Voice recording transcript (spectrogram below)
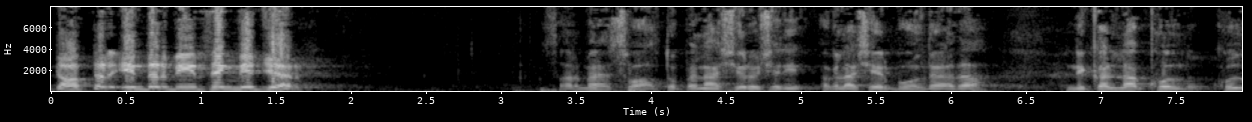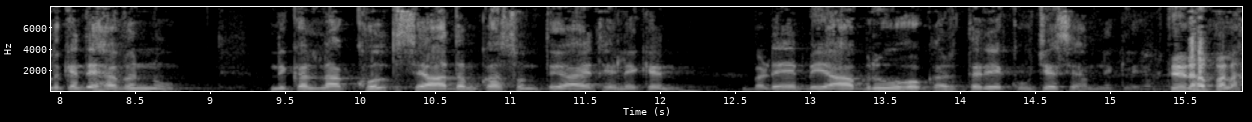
doctor Inderveer Singh Nijjar sir ਮੈਂ ਸਵਾਲ ਤੋਂ ਪਹਿਲਾਂ ਸ਼ੇਰੋ ਸ਼ੇਰੀ ਅਗਲਾ ਸ਼ੇਰ ਬੋਲਦਾ ਇਹਦਾ ਨਿਕਲਣਾ ਖੁਲਦ ਖੁਲਦ ਕਹਿੰਦੇ ਹੈਵਨ ਨੂੰ ਨਿਕਲਣਾ ਖੁਲਦ ਸੇ ਆਦਮ ਕਾ ਸੁਨਤੇ ਆਏ ਥੇ ਲੇਕਿਨ ਬੜੇ ਬੇਆਬਰੂ ਹੋਕਰ ਤੇਰੇ ਕੂਚੇ ਸੇ ਹਮ ਨਿਕਲੇ ਤੇਰਾ ਭਲਾ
